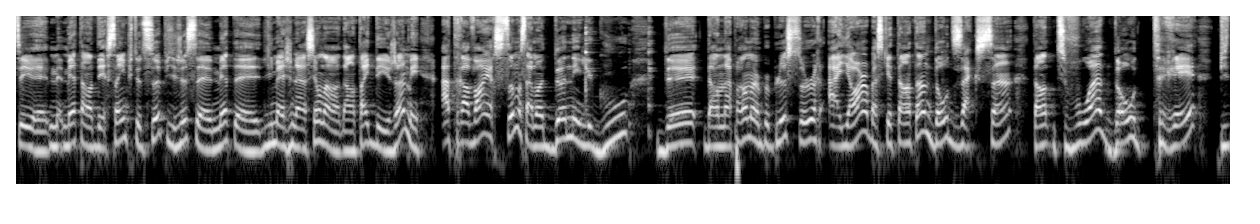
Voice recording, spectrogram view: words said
tu sais, euh, mettre en dessin puis tout ça, puis juste euh, mettre euh, l'imagination dans, dans la tête des gens. Mais à travers ça, moi, ça m'a donné le goût de d'en apprendre un peu plus sur ailleurs parce que t'entends d'autres accents, tu vois d'autres traits, puis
